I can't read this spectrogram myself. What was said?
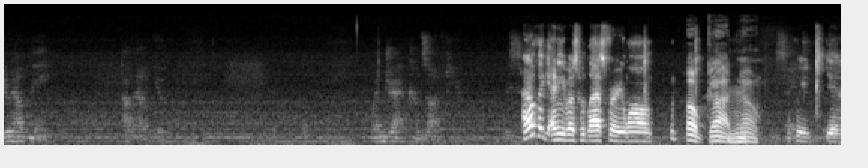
You help me, I'll help you. When Jack comes after you, we I don't think any of us would last very long. Oh God, mm-hmm. no. We, yeah.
